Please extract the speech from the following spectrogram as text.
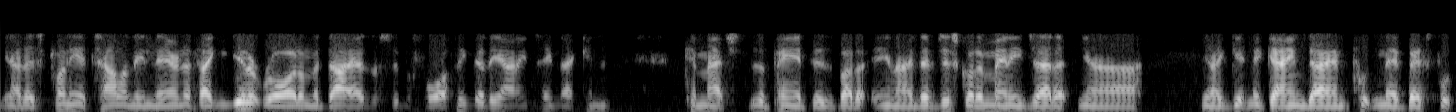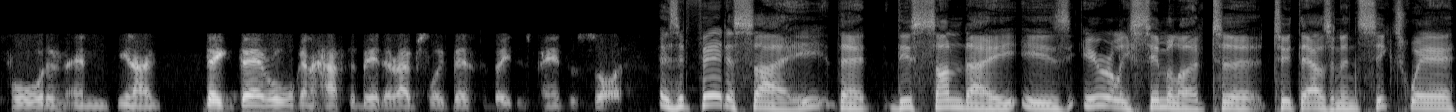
you know, there's plenty of talent in there, and if they can get it right on the day, as I said before, I think they're the only team that can can match the Panthers. But you know, they've just got to manage that. You know, you know, getting a game day and putting their best foot forward, and, and you know, they they're all going to have to be at their absolute best to beat this Panthers side. Is it fair to say that this Sunday is eerily similar to 2006, where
